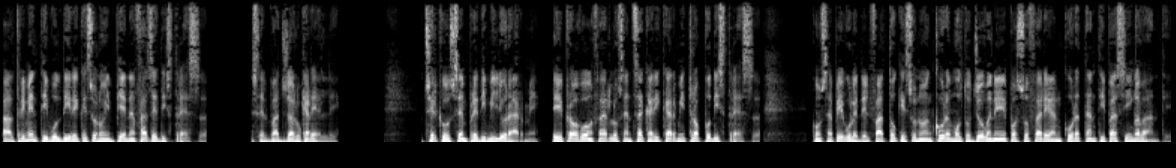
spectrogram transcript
Altrimenti vuol dire che sono in piena fase di stress. Selvaggia Lucarelli. Cerco sempre di migliorarmi, e provo a farlo senza caricarmi troppo di stress. Consapevole del fatto che sono ancora molto giovane e posso fare ancora tanti passi in avanti.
